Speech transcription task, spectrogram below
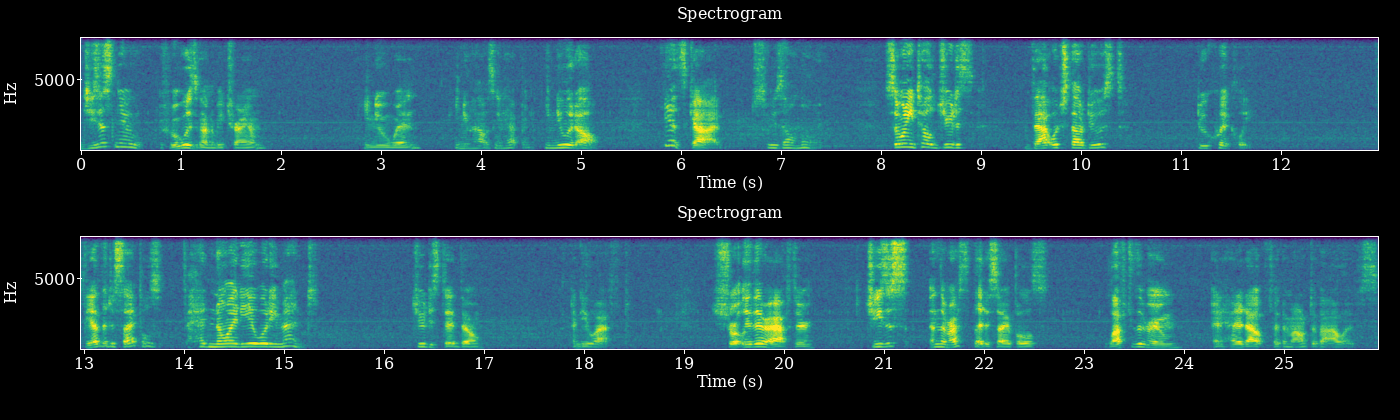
Jesus knew who was going to betray him. He knew when. He knew how it was going to happen. He knew it all. He is God, so he's all-knowing. So when he told Judas, that which thou doest, do quickly. The other disciples had no idea what he meant. Judas did, though, and he left. Shortly thereafter, Jesus and the rest of the disciples left the room and headed out for the Mount of Olives.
